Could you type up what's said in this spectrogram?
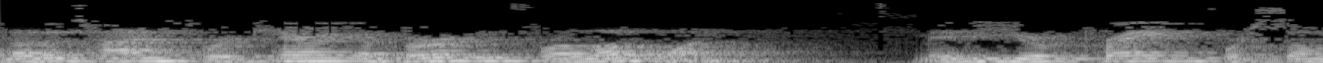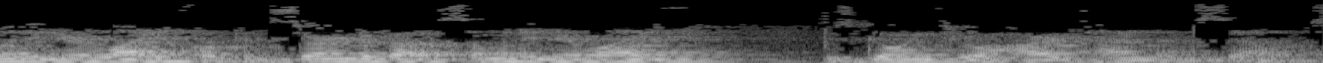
and other times we're carrying a burden for a loved one Maybe you're praying for someone in your life or concerned about someone in your life who's going through a hard time themselves.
